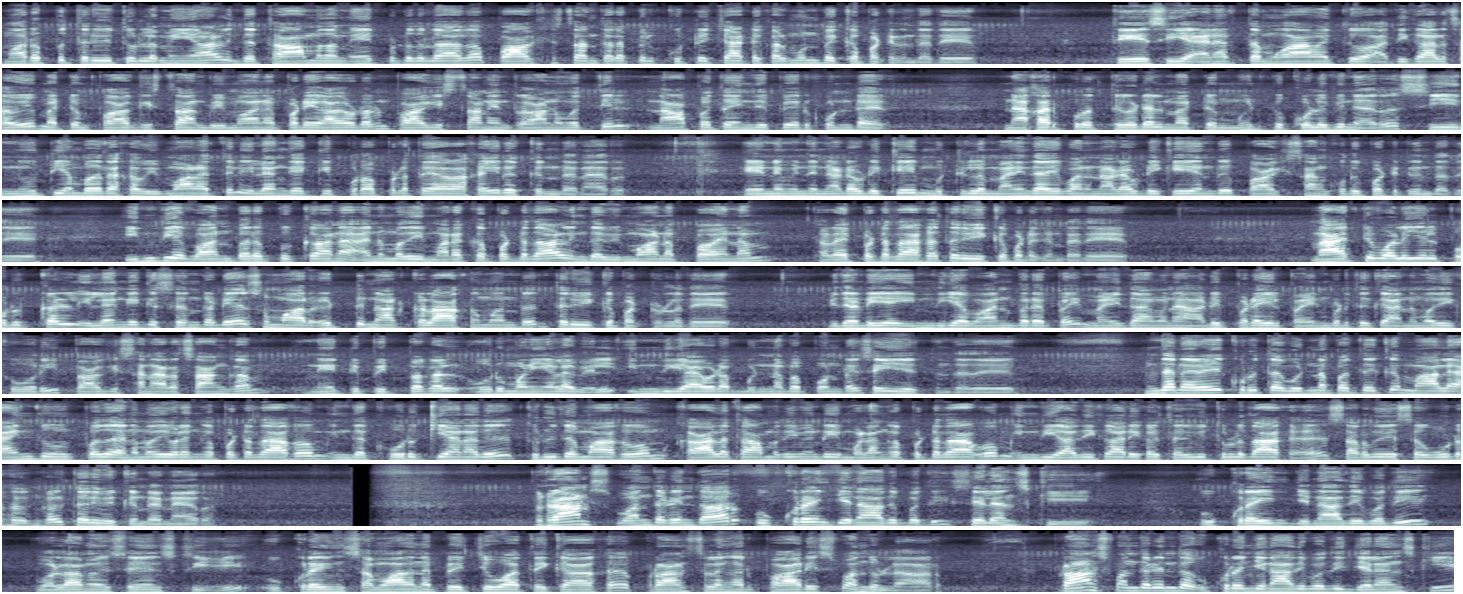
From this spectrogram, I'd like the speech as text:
மறுப்பு தெரிவித்துள்ளமையால் இந்த தாமதம் ஏற்பட்டுள்ளதாக பாகிஸ்தான் தரப்பில் குற்றச்சாட்டுகள் முன்வைக்கப்பட்டிருந்தது. தேசிய அனர்த்த முகாமைத்துவ அதிகார சபை மற்றும் பாகிஸ்தான் விமானப்படை ஆதரவுடன் பாகிஸ்தானின் இராணுவத்தில் நாற்பத்தைந்து பேர் கொண்ட நகர்ப்புற தேடல் மற்றும் மீட்புக் குழுவினர் சி நூற்றி ஐம்பது ரக விமானத்தில் இலங்கைக்கு புறப்பட தயாராக இருக்கின்றனர். எனினும் இந்த நடவடிக்கை முற்றிலும் மனிதாய்வான நடவடிக்கை என்று பாகிஸ்தான் குறிப்பிட்டிருந்தது. இந்திய வான்பரப்புக்கான அனுமதி மறக்கப்பட்டதால் இந்த விமான பயணம் தடைப்பட்டதாக தெரிவிக்கப்படுகின்றது. மாற்று வழியில் பொருட்கள் இலங்கைக்கு சென்றடைய சுமார் எட்டு நாட்கள் ஆகும் தெரிவிக்கப்பட்டுள்ளது. இதனிடையே இந்திய வான்பரப்பை மனிதாபிமான அடிப்படையில் பயன்படுத்திக்க அனுமதி கோரி பாகிஸ்தான் அரசாங்கம் நேற்று பிற்பகல் ஒரு மணியளவில் இந்தியாவிடம் விண்ணப்பம் ஒன்றை செய்திருந்தது. இந்த நிலையில் குறித்த விண்ணப்பத்துக்கு மாலை ஐந்து முப்பது அனுமதி வழங்கப்பட்டதாகவும் இந்த கோரிக்கையானது துரிதமாகவும் காலதாமதமின்றி வழங்கப்பட்டதாகவும் இந்திய அதிகாரிகள் தெரிவித்துள்ளதாக சர்வதேச ஊடகங்கள் தெரிவிக்கின்றனர். பிரான்ஸ் வந்தடைந்தார் உக்ரைன் ஜனாதிபதி செலன்ஸ்கி. உக்ரைன் ஜனாதிபதி வொலாமிர் செலன்ஸ்கி உக்ரைன் சமாதான பேச்சுவார்த்தைக்காக பிரான்ஸ் தலைநகர் பாரிஸ் வந்துள்ளார். பிரான்ஸ் வந்தடைந்த உக்ரைன் ஜனாதிபதி ஜெலன்ஸ்கி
